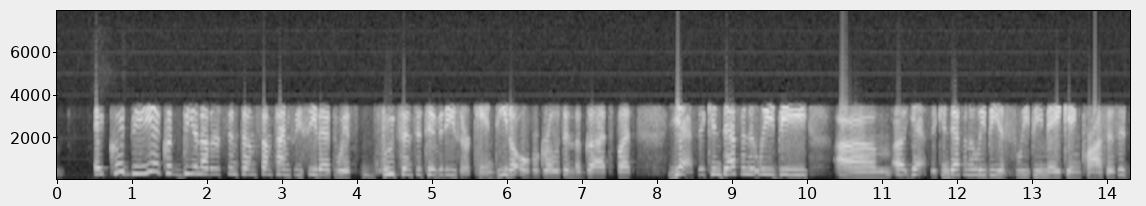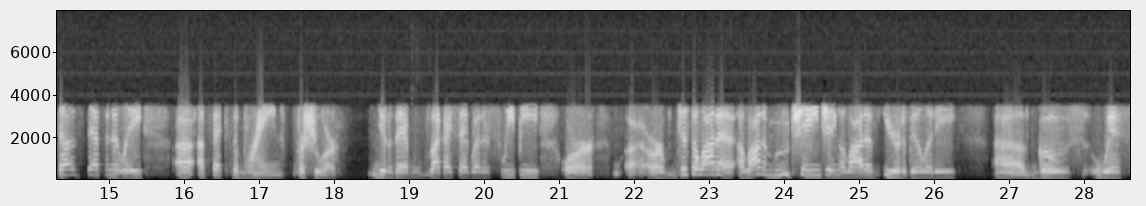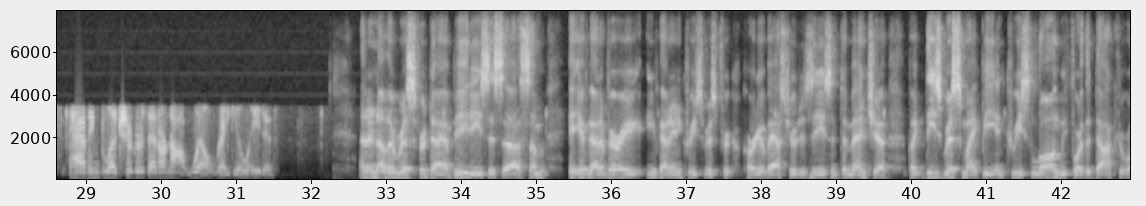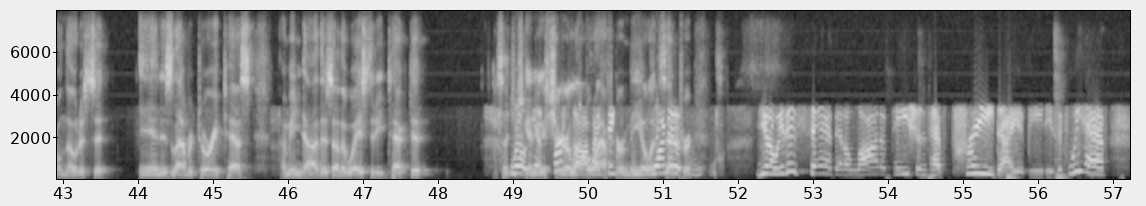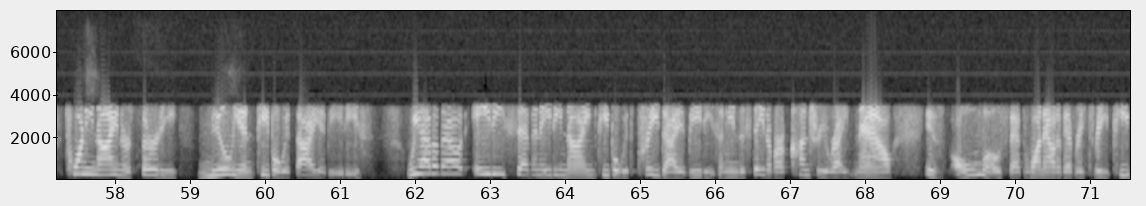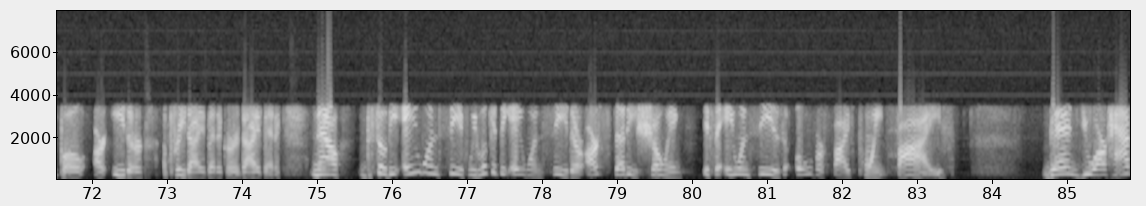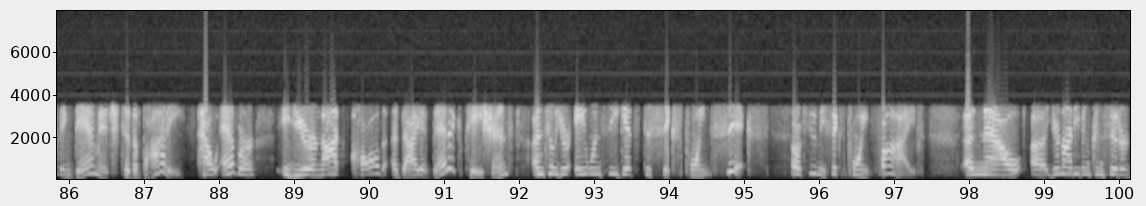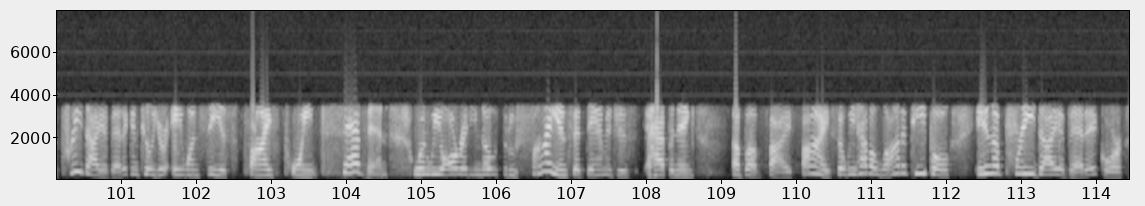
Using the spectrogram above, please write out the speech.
It could be. It could be another symptom. Sometimes we see that with food sensitivities or candida overgrowth in the gut. But yes, it can definitely be. Um, uh, yes, it can definitely be a sleepy making process. It does definitely uh, affect the brain for sure you know they like I said whether sleepy or uh, or just a lot of a lot of mood changing, a lot of irritability uh, goes with having blood sugars that are not well regulated. And another risk for diabetes is uh, some you've got a very you've got an increased risk for cardiovascular disease and dementia, but these risks might be increased long before the doctor will notice it in his laboratory test. I mean, uh, there's other ways to detect it such well, as getting yeah, a sugar level off, after a meal, etc. You know, it is sad that a lot of patients have pre-diabetes. If we have 29 or 30 million people with diabetes, we have about 87, 89 people with pre-diabetes. I mean, the state of our country right now is almost that one out of every three people are either a pre-diabetic or a diabetic. Now, so the A1C, if we look at the A1C, there are studies showing if the A1C is over 5.5, then you are having damage to the body. However, you're not called a diabetic patient until your A1C gets to 6.6, or excuse me, 6.5. And now uh, you're not even considered pre-diabetic until your A1C is 5.7, when we already know through science that damage is happening above 5.5. So we have a lot of people in a pre-diabetic or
